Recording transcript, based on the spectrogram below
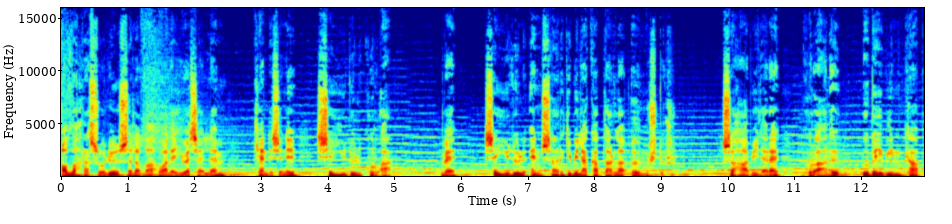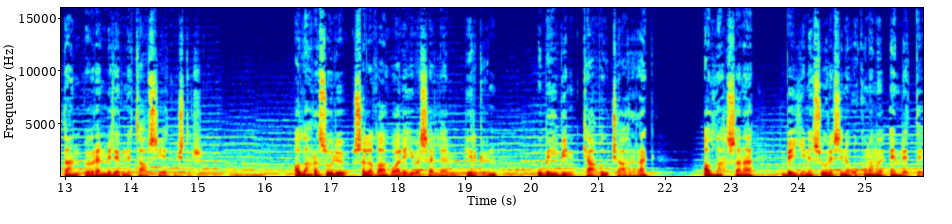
Allah Resulü sallallahu aleyhi ve sellem kendisini Seyyidül Kur'a ve Seyyidül Ensar gibi lakaplarla övmüştür. Sahabilere Kur'an'ı Übey bin Ka'b'dan öğrenmelerini tavsiye etmiştir. Allah Resulü sallallahu aleyhi ve sellem bir gün Ubey bin Kâb'ı çağırarak Allah sana Beyyine suresini okumamı emretti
